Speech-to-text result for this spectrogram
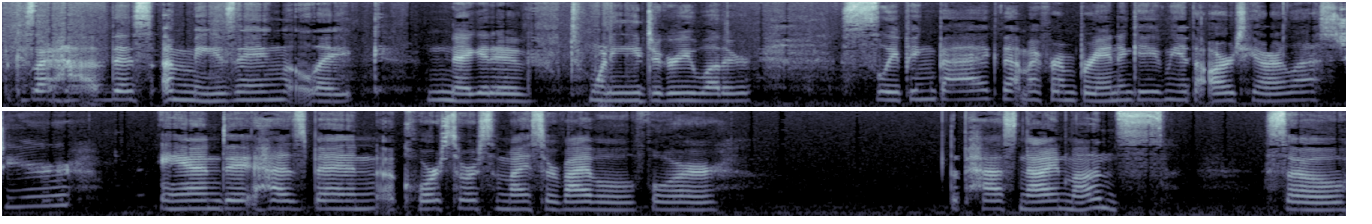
because I have this amazing, like, negative 20 degree weather sleeping bag that my friend Brandon gave me at the RTR last year. And it has been a core source of my survival for the past nine months. So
